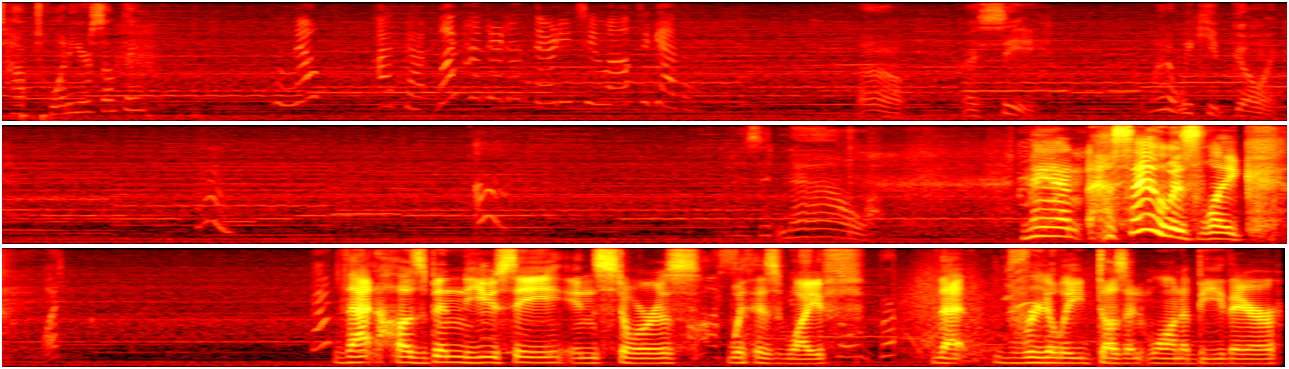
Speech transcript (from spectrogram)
a top 20 or something? Nope, I've got 132 altogether. Oh, I see. Why don't we keep going? Hmm. Oh, What is it now? Man, Haseo is like What? that husband you see in stores with his wife that really doesn't want to be there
